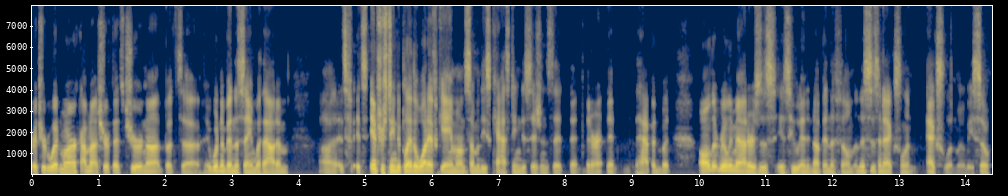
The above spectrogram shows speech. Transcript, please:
Richard Widmark. I'm not sure if that's true or not, but uh, it wouldn't have been the same without him. Uh, it's it's interesting to play the what if game on some of these casting decisions that that that, are, that happen, but all that really matters is is who ended up in the film. And this is an excellent excellent movie. So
